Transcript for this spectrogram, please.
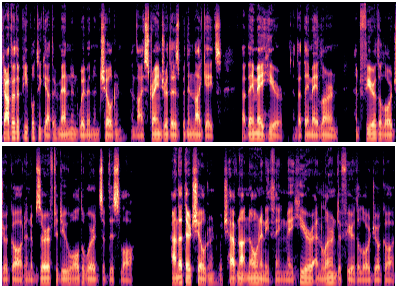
Gather the people together, men and women and children, and thy stranger that is within thy gates, that they may hear, and that they may learn, and fear the Lord your God, and observe to do all the words of this law and that their children, which have not known anything, may hear and learn to fear the Lord your God,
